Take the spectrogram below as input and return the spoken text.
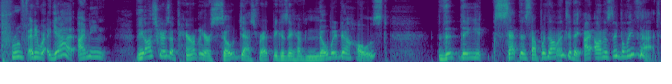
proof anywhere. Yeah, I mean, the Oscars apparently are so desperate because they have nobody to host that they set this up with Ellen today. I honestly believe that.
